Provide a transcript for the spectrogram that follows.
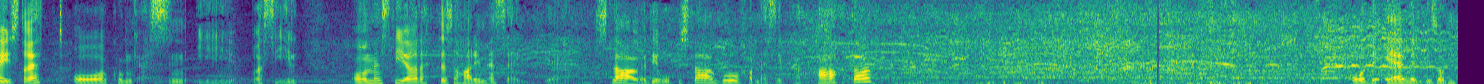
Høyesterett og Kongressen i Brasil. Og mens de gjør dette, så har de med seg eh, slag, De roper slagord, har med seg plakater. Og det er veldig sånn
